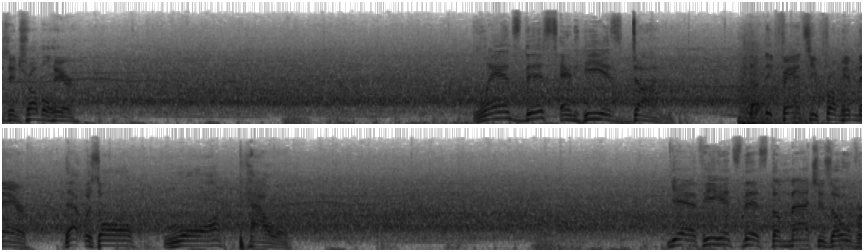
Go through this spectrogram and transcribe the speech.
He's in trouble here. Lands this, and he is done. Nothing fancy from him there. That was all raw power. Yeah, if he hits this, the match is over.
